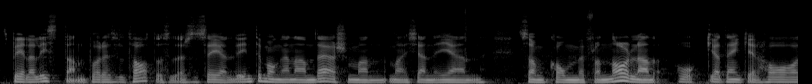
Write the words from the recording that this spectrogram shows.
spelarlistan på resultat och sådär. Så säger jag, det är inte många namn där som man, man känner igen som kommer från Norrland. Och jag tänker, ha,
